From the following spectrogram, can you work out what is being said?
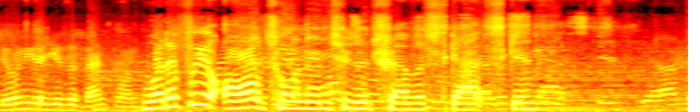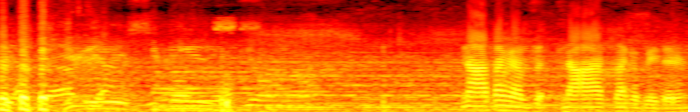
You don't need to use event ones. What if we all turn into the Travis Scott skin? Yeah, I mean, yeah, I mean, Nah, it's not gonna. Be, nah, it's not gonna be there.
